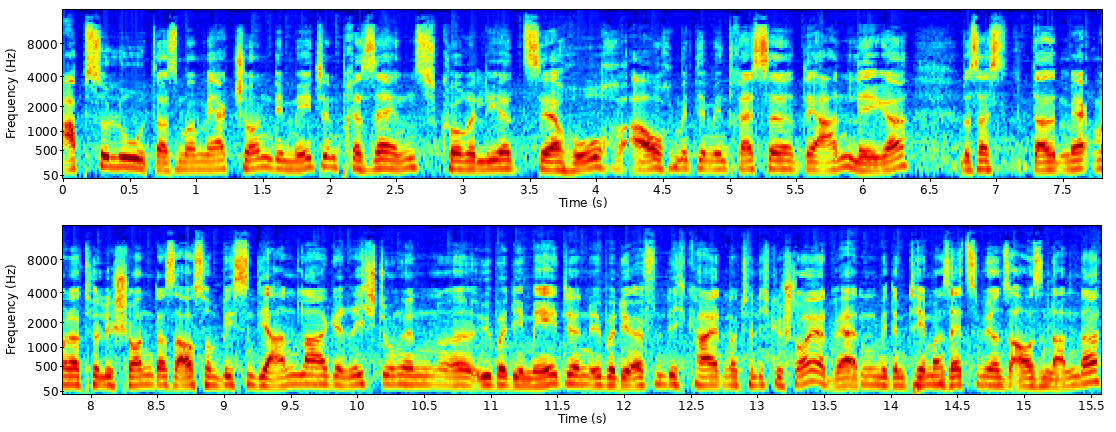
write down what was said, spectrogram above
Absolut. Also man merkt schon, die Medienpräsenz korreliert sehr hoch auch mit dem Interesse der Anleger. Das heißt, da merkt man natürlich schon, dass auch so ein bisschen die Anlagerichtungen äh, über die Medien, über die Öffentlichkeit natürlich gesteuert werden. Mit dem Thema setzen wir uns auseinander.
